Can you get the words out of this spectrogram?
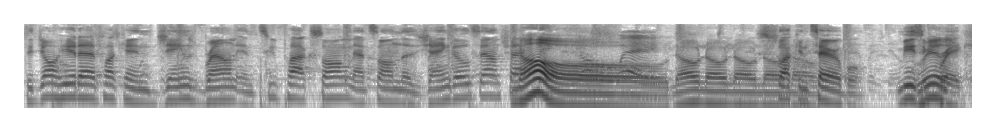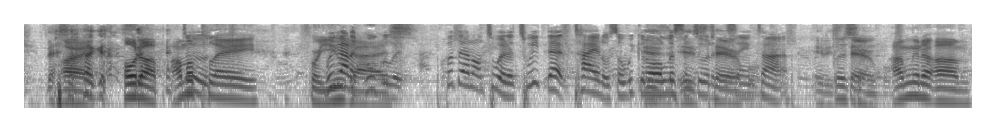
did y'all hear that fucking James Brown and Tupac song that's on the Django soundtrack? No, No way. no, no, no, it's fucking no. terrible. Music Really? break. That's All all I right, gotta hold up. I'm gonna play for We you gotta guys. Google it. Put that on Twitter. Tweet that title so we can all listen to it at the same time. It is Listen, terrible. I'm gonna um,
